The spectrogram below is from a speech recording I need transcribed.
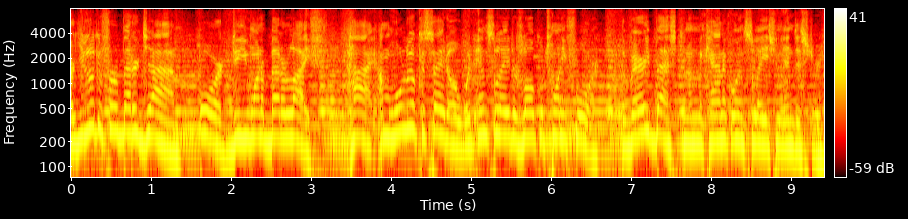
Are you looking for a better job or do you want a better life? Hi, I'm Julio Casedo with Insulators Local 24, the very best in the mechanical insulation industry.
